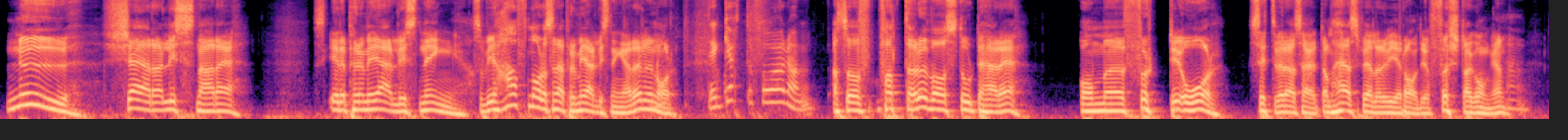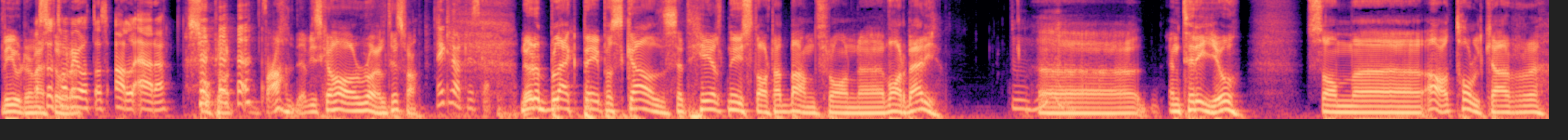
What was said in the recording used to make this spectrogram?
Nu, kära lyssnare, är det premiärlyssning. Alltså, vi har haft några sådana här premiärlyssningar, Elinor. Det är gött att få dem. Alltså, fattar du vad stort det här är? Om eh, 40 år sitter vi där och säger de här spelade vi i radio första gången. Vi gjorde de här Och så stora. tar vi åt oss all ära. Såklart. Va? Vi ska ha royalties va? Det är klart vi ska. Nu är det Black Paper Skulls, ett helt nystartat band från uh, Mm -hmm. uh, en trio som uh, ja, tolkar,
